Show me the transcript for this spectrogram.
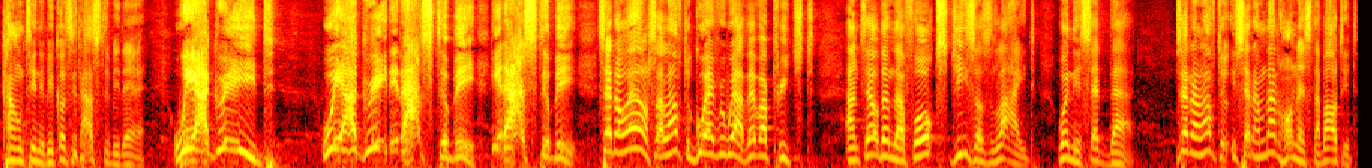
counting it because it has to be there. We agreed. We agreed. It has to be. It has to be. Said, or else I'll have to go everywhere I've ever preached and tell them that, folks, Jesus lied when he said that. He said, I'll have to. He said, I'm not honest about it.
